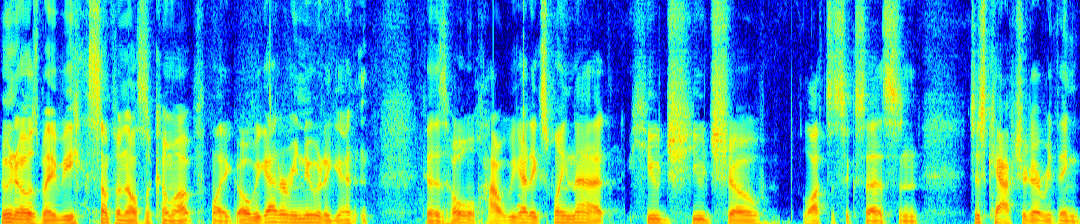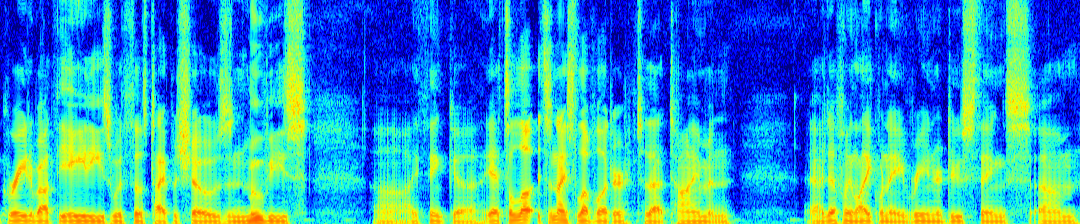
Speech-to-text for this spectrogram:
who knows maybe something else will come up like oh we got to renew it again because oh how we got to explain that huge huge show lots of success and just captured everything great about the 80s with those type of shows and movies uh, i think uh, yeah it's a lo- it's a nice love letter to that time and i definitely like when they reintroduce things um,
